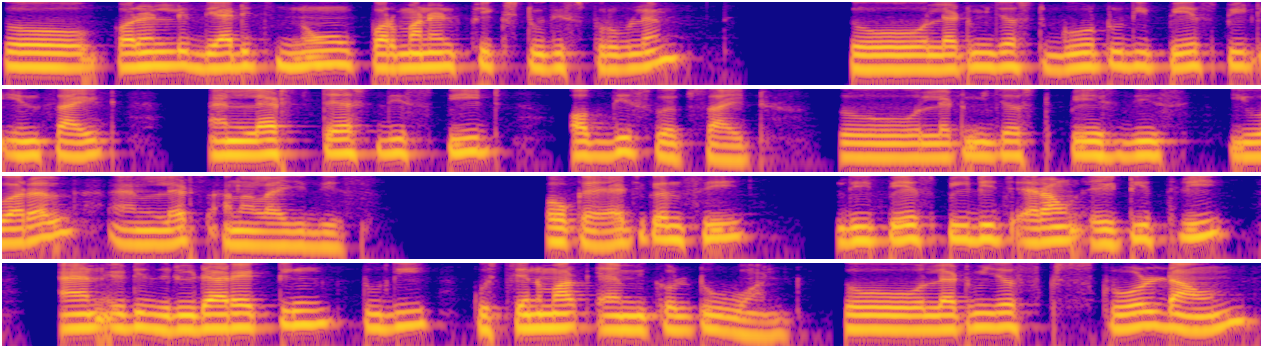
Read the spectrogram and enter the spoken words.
so currently there is no permanent fix to this problem. So let me just go to the page speed insight and let's test the speed of this website. So let me just paste this url and let's analyze this. Okay as you can see the page speed is around 83 and it is redirecting to the question mark m equal to 1 so let me just scroll down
